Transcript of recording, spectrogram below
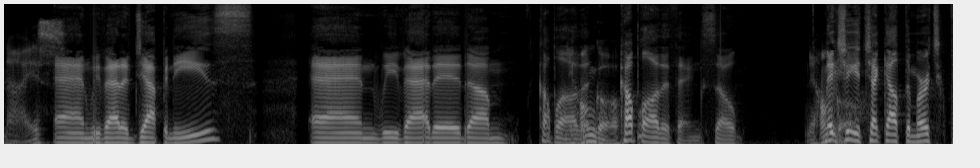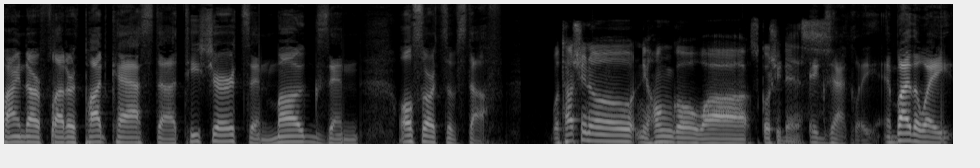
Nice. And we've added Japanese, and we've added um, a couple of other, Nihongo. couple other things. So Make sure you check out the merch. Find our Flat Earth Podcast uh, t-shirts and mugs and all sorts of stuff. Watashi no Nihongo wa skoshi desu. Exactly. And by the way,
